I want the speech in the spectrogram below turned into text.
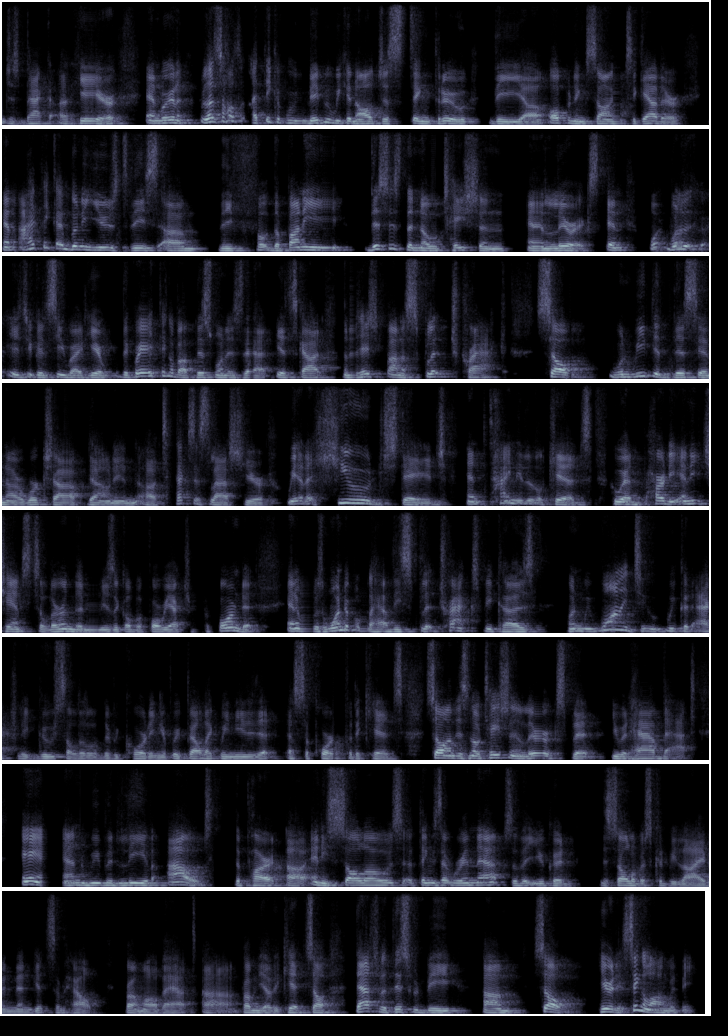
just back uh, here. And we're gonna let's all i think if we maybe we can all just sing through the uh, opening song together. And i think i'm going to use these um the the bunny this is the notation and lyrics and one of the, as you can see right here the great thing about this one is that it's got the notation on a split track so when we did this in our workshop down in uh, Texas last year, we had a huge stage and tiny little kids who had hardly any chance to learn the musical before we actually performed it. And it was wonderful to have these split tracks because when we wanted to, we could actually goose a little of the recording if we felt like we needed it as support for the kids. So on this notation and lyric split, you would have that. And we would leave out the part, uh, any solos, uh, things that were in that, so that you could the soloist could be live and then get some help from all that uh, from the other kids. So that's what this would be. Um, so here it is. Sing along with me.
